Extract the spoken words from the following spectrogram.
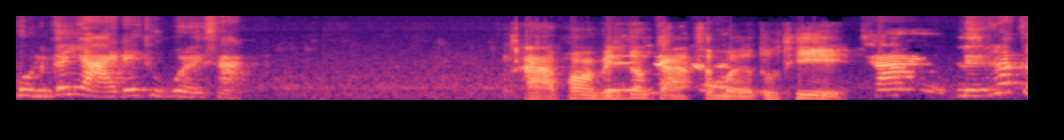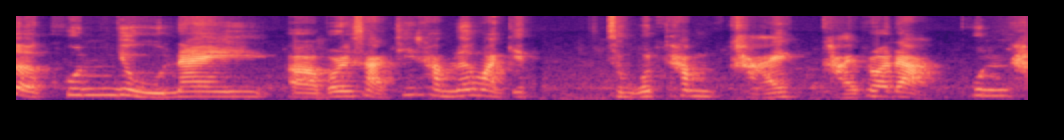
คุณก็ย้ายได้ทุกบริษัท อ่าเพราะมันเป็นที่ต้องการเสมอทุกที่ ใช่ หรือถ้าเกิดคุณอยู่ในเอ่อบริษัทที่ทำเรื่องมาร์เก็ตสมมติทำขายขาย Product คุณท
